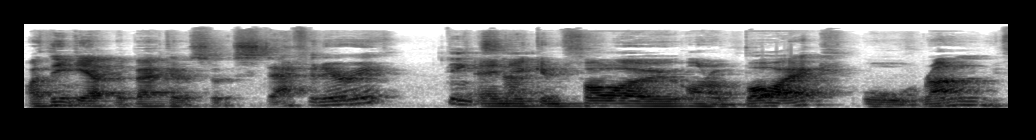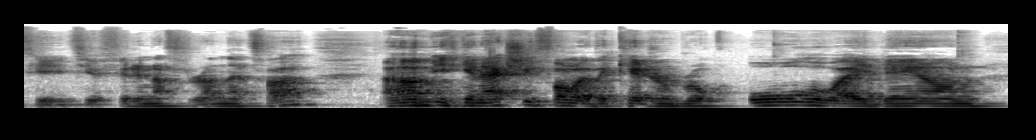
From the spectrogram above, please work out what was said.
I think out the back of sort of Stafford area. Think and so. you can follow on a bike or run if, you, if you're fit enough to run that far. Um, you can actually follow the Kedron Brook all the way down.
